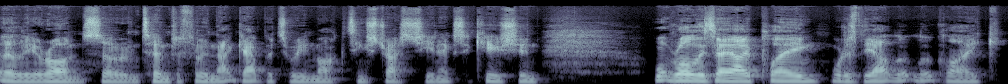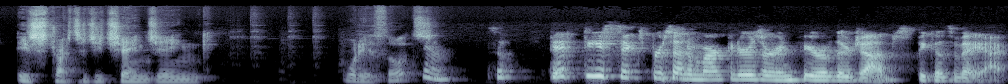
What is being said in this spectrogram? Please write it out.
earlier on, so in terms of filling that gap between marketing strategy and execution, what role is AI playing? What does the outlook look like? Is strategy changing? What are your thoughts? Yeah. So 56% of marketers are in fear of their jobs because of AI.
